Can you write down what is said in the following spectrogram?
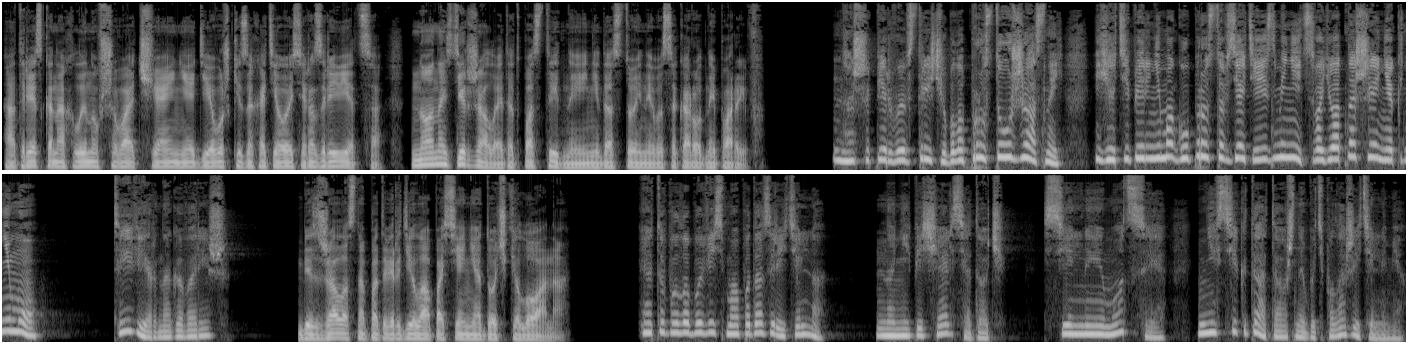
От резко нахлынувшего отчаяния девушке захотелось разреветься, но она сдержала этот постыдный и недостойный высокородный порыв. «Наша первая встреча была просто ужасной! Я теперь не могу просто взять и изменить свое отношение к нему!» «Ты верно говоришь», – безжалостно подтвердила опасения дочки Луана. «Это было бы весьма подозрительно. Но не печалься, дочь. Сильные эмоции не всегда должны быть положительными.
